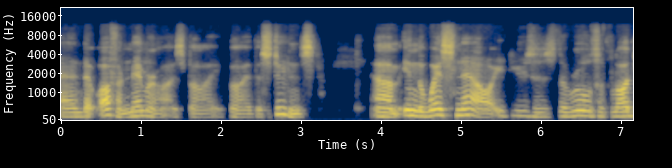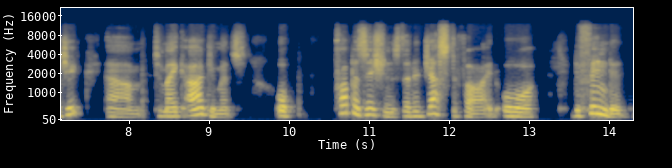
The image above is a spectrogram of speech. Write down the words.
and that often memorized by by the students. Um, in the West now, it uses the rules of logic um, to make arguments or propositions that are justified or defended.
